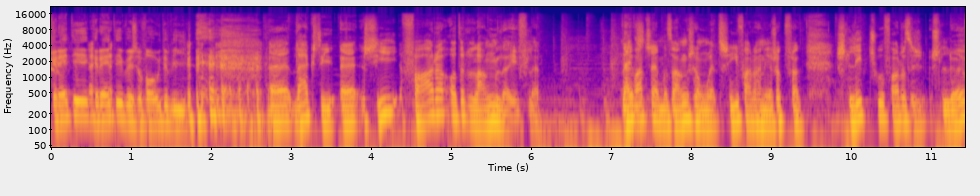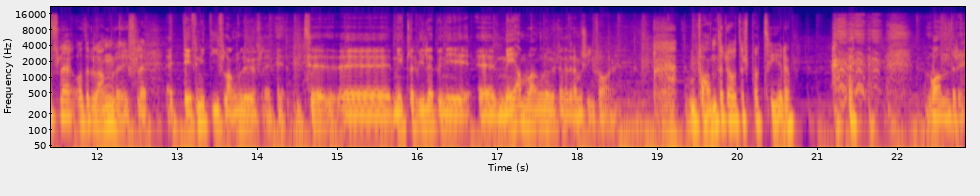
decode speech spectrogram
Gredi, Gredi, bist schon voll dabei. Äh, nächste. Äh, Skifahren oder Langläufeln? Nein, warte, ich muss sagen, schon, das Skifahren habe ich ja schon gefragt. Schlittschuhfahren, also Schlöfeln oder Langläufeln? Äh, definitiv Langlöfeln. Äh, äh, mittlerweile bin ich äh, mehr am Langlöfeln als am Skifahren. Wandern oder spazieren? Wandern.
